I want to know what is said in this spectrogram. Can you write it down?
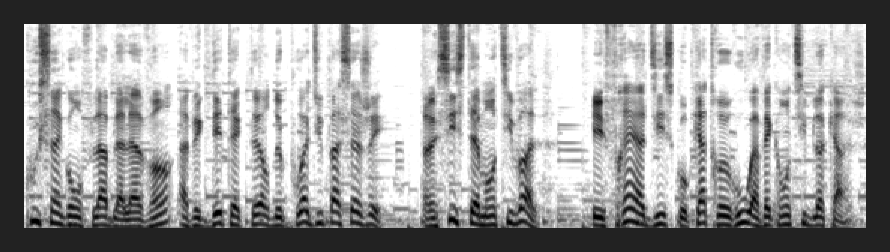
coussin gonflable à l'avant avec détecteur de poids du passager, un système anti-vol et frein à disque aux quatre roues avec anti-blocage.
